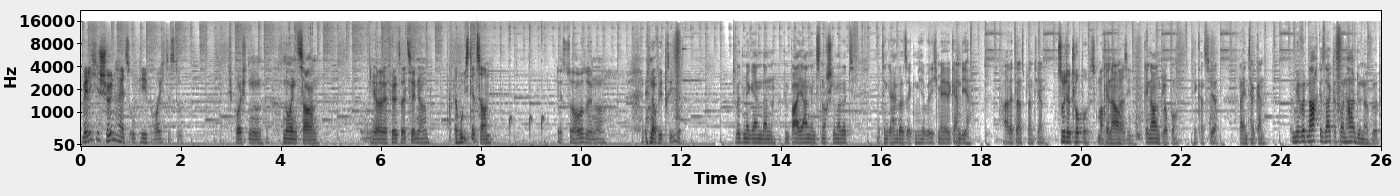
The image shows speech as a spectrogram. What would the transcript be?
Welche Schönheits-OP bräuchtest du? Ich bräuchte einen neuen Zahn. Ja, der fehlt seit zehn Jahren. Ja, wo ist der Zahn? Der ist zu Hause in der, in der Vitrine. Ich würde mir gerne dann in ein paar Jahren, wenn es noch schlimmer wird, mit den Geheimratsecken hier, würde ich mir gerne die Haare transplantieren. So wie der Kloppo es gemacht Genau, hat quasi. genau ein Kloppo. Den kannst du hier reintackern. Mir wird nachgesagt, dass mein Haar dünner wird.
